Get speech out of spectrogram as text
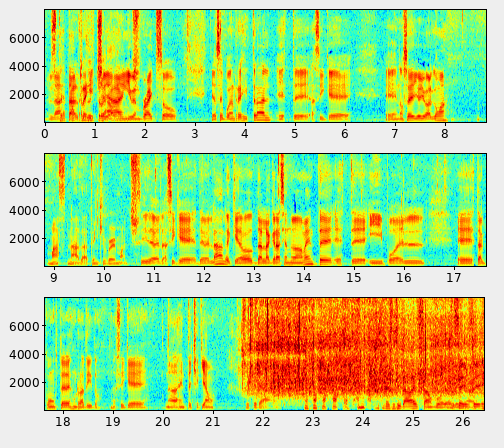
¿verdad? Está el registro ya en. Eventbrite, so ya se pueden registrar, este, así que Eh, no sé, yo, yo, algo más. Más nada. Thank you very much. Sí, de verdad. Así que, de verdad, le quiero dar las gracias nuevamente este, y poder eh, estar con ustedes un ratito. Así que, nada, gente, chequeamos. Check it out. Necesitabas el soundboard. Sí, sí.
